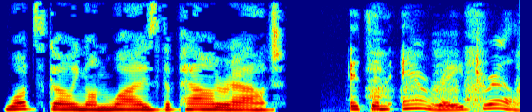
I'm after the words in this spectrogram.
What's going on why is the power out? It's an air raid drill.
